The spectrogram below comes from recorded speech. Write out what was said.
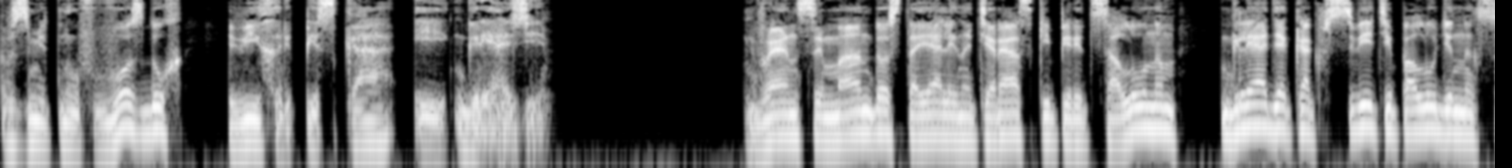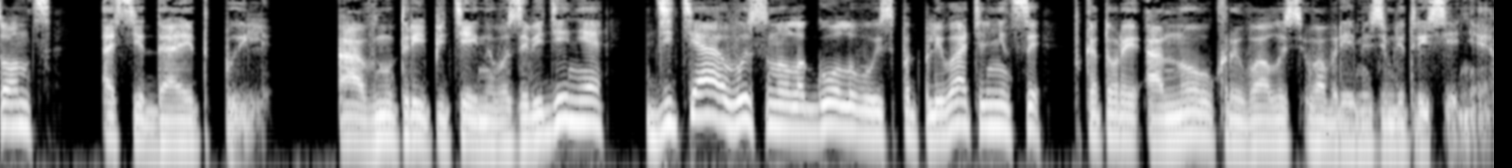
взметнув в воздух вихрь песка и грязи. Венс и Мандо стояли на терраске перед салуном, глядя, как в свете полуденных солнц оседает пыль. А внутри питейного заведения Дитя высунуло голову из-под плевательницы, в которой оно укрывалось во время землетрясения.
